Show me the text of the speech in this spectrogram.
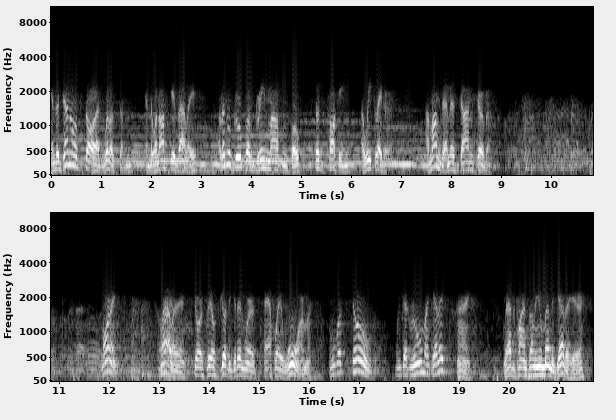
In the general store at Williston, in the Winooski Valley, a little group of Green Mountain folk stood talking a week later. Among them is John Sherburne. Morning. Well, it sure feels good to get in where it's halfway warm. Move up stove. We got room, I tell it? Thanks. Glad to find some of you men together here.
